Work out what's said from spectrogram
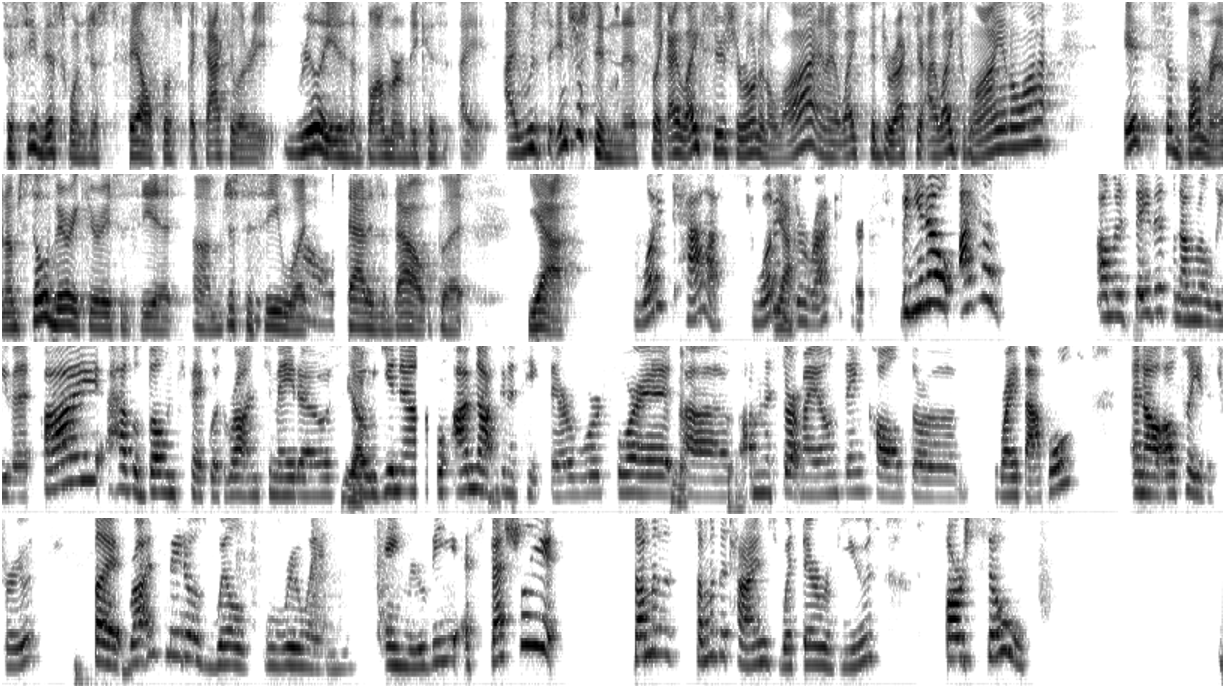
to see this one just fail so spectacularly really is a bummer because i i was interested in this like i like Saoirse Ronan a lot and i like the director i liked lion a lot it's a bummer and i'm still very curious to see it um just to see what Wow. that is about but yeah What a cast. What a Yeah. director. But you know, I have I'm gonna say this and I'm gonna leave it. I have a bone to pick with Rotten Tomatoes. So, you know, I'm not gonna take their word for it. No. Uh, I'm gonna start my own thing called the ripe apples, and I'll, I'll tell you the truth. But Rotten Tomatoes will ruin a movie, especially some of the some of the times with their reviews are so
